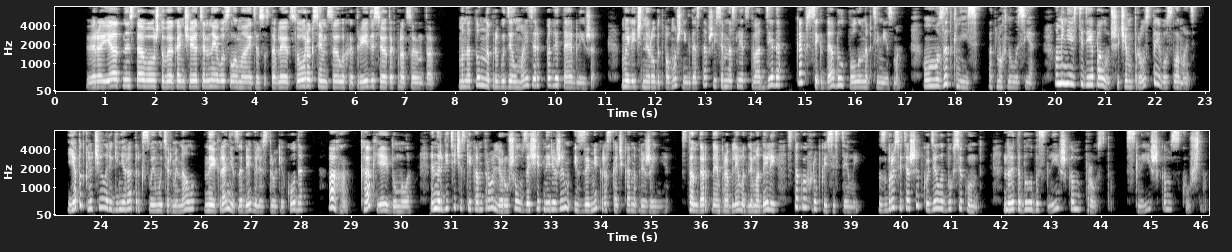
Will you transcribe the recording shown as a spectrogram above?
Вероятность того, что вы окончательно его сломаете, составляет 47,3%. Монотонно прогудел Майзер, подлетая ближе. Мой личный робот-помощник, доставшийся в наследство от деда, как всегда был полон оптимизма. «О, заткнись!» – отмахнулась я. У меня есть идея получше, чем просто его сломать. Я подключила регенератор к своему терминалу, на экране забегали строки кода. Ага, как я и думала. Энергетический контроллер ушел в защитный режим из-за микроскачка напряжения. Стандартная проблема для моделей с такой хрупкой системой. Сбросить ошибку – дело двух секунд. Но это было бы слишком просто, слишком скучно.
